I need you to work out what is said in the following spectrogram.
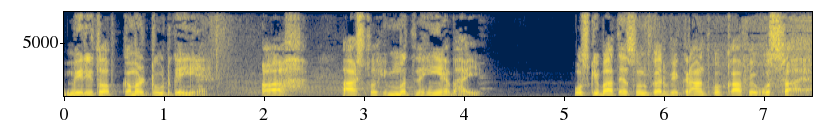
मेरी तो अब कमर टूट गई है। आह, आज तो हिम्मत नहीं है भाई। उसकी बातें सुनकर विक्रांत को काफ़ी गुस्सा आया।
